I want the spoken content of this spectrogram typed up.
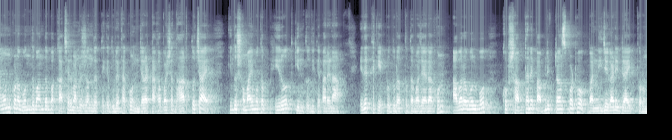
এমন কোনো বন্ধুবান্ধব বা কাছের মানুষজনদের থেকে দূরে থাকুন যারা টাকা পয়সা ধার তো চায়, কিন্তু সময় মতো ফেরত কিন্তু দিতে পারে না। এদের থেকে একটু দূরত্বতা বজায় রাখুন। আবারও বলব, খুব সাবধানে পাবলিক ট্রান্সপোর্ট হোক বা নিজে গাড়ি ড্রাইভ করুন,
